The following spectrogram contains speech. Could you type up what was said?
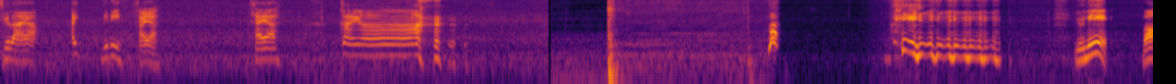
ชื่ออะไรอะ ไอ้ดูดิ ใครอะ ใครอะ ใครอะ อยู่นี่บอ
